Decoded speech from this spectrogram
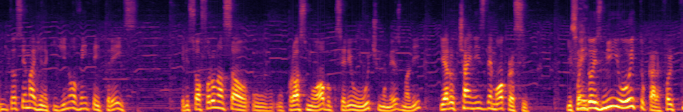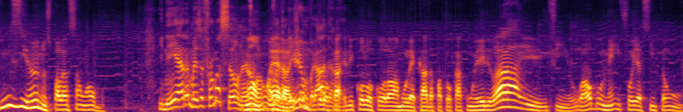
então você imagina que de 93 eles só foram lançar o, o, o, próximo álbum, que seria o último mesmo ali, e era o Chinese Democracy. E foi Sim. em 2008, cara. Foi 15 anos para lançar um álbum. E nem era a mesma formação, né? Não, não era. Ele, coloca, né? ele colocou lá uma molecada para tocar com ele lá e, enfim, o álbum nem foi assim tão...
